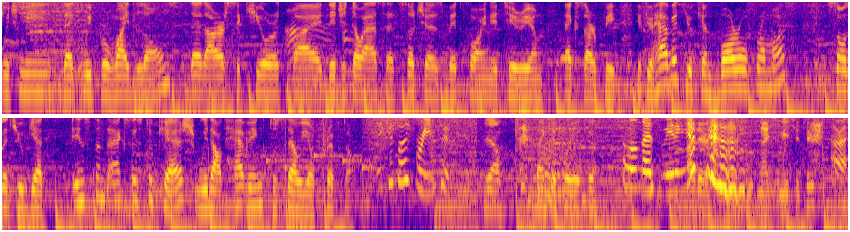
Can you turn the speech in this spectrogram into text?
which means that we provide loans that are secured by digital assets such as Bitcoin, Ethereum, XRP. If you have it, you can borrow from us so that you get instant access to cash without having to sell your crypto. Thank you so much for your interview. Yeah, thank you for you too. Hello, nice meeting you. Hi there. nice, nice to meet you too. Alright,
